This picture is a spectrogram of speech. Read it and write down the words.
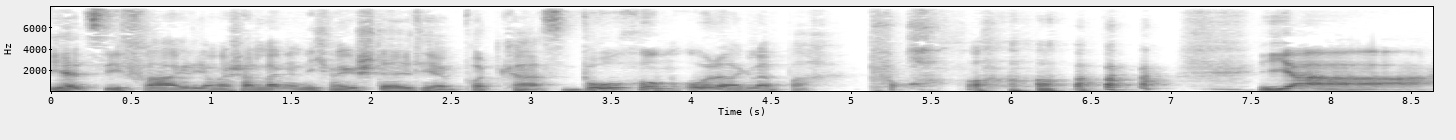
Jetzt die Frage, die haben wir schon lange nicht mehr gestellt hier im Podcast. Bochum oder Gladbach? Ja,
